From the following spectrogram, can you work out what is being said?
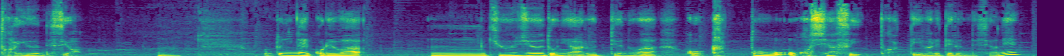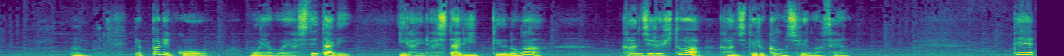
とか言うんですよ。うん、本当にねこれはうん90度にあるっていうのはこう葛藤を起こしやすいとかって言われてるんですよね。うん、やっぱりこうモヤモヤしてたりイライラしたりっていうのが感じる人は感じてるかもしれません。で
